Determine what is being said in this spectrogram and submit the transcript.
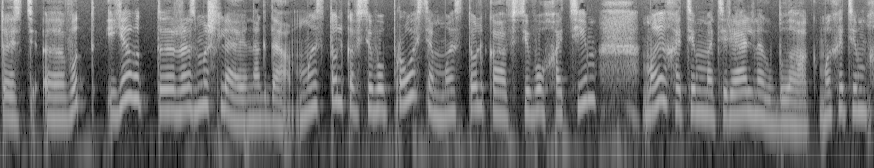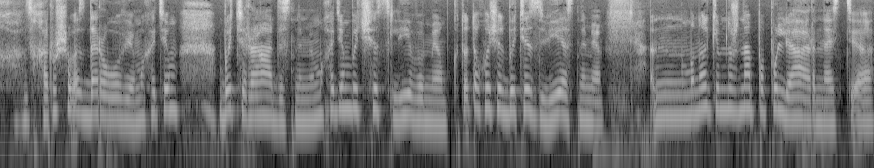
То есть э, вот я вот размышляю иногда, мы столько всего просим, мы столько всего хотим, мы хотим материальных благ, мы хотим хорошего здоровья, мы хотим быть радостными, мы хотим быть счастливыми, кто-то хочет быть известными, многим нужна популярность. Э,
